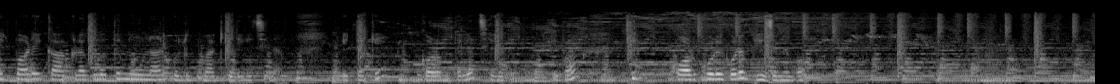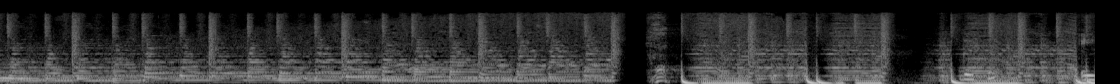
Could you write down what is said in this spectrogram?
এরপরে কাঁকড়াগুলোতে নুন আর হলুদ মাখিয়ে রেখেছিলাম। এটাকে গরম তেলে ছেড়ে দেব এবং ঠিক কর করে করে ভেজে নেব। দেখুন, এই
